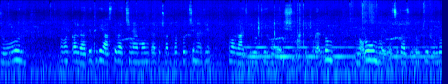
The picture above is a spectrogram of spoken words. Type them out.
জোর। আমার কাল রাতে থেকে আসতে পারছি না আর মনটা এত ছটফট করছে না যে আমার গাছগুলো কী হলো? মাটি পুরো একদম নরম হয়ে গেছে গাছগুলো, কী হলো?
